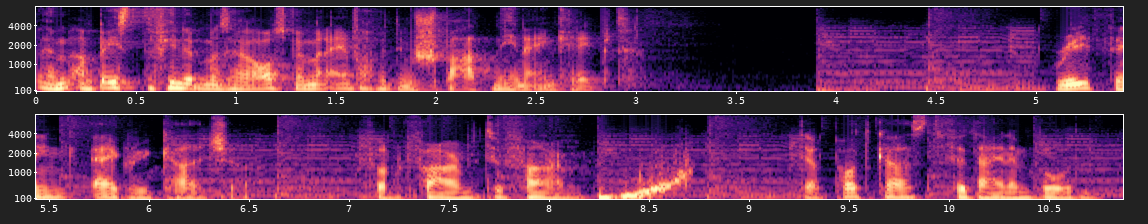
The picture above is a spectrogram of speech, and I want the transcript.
Ähm, am besten findet man es heraus, wenn man einfach mit dem Spaten hineingräbt. Rethink Agriculture von Farm to Farm. Der Podcast für deinen Boden.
